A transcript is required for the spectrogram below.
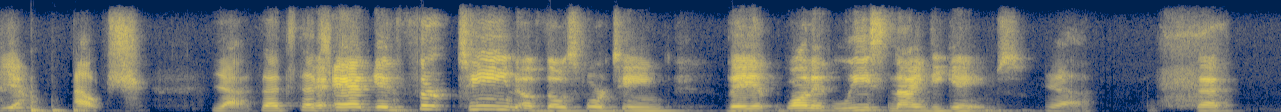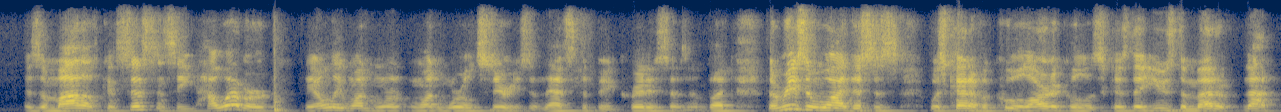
Yeah. Ouch. Yeah, that's that's and in 13 of those 14, they won at least 90 games. Yeah. That is a model of consistency. However, they only won one World Series, and that's the big criticism. But the reason why this is was kind of a cool article is because they used the meta not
